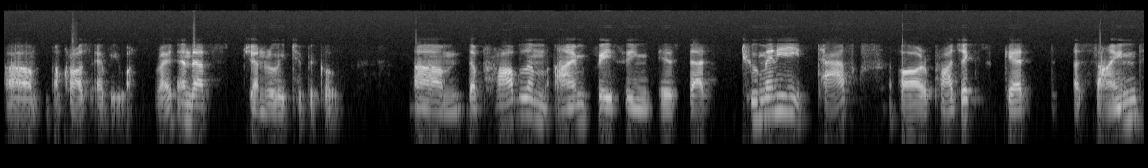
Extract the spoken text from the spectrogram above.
um, across everyone right? And that's generally typical. Um, the problem I'm facing is that too many tasks or projects get assigned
